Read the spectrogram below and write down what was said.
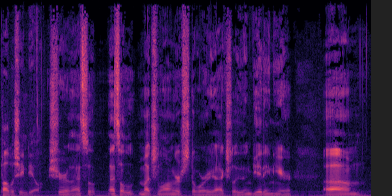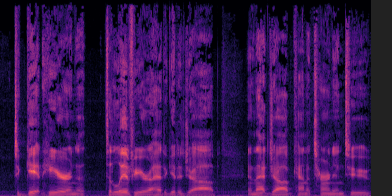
publishing deal? Sure, that's a that's a much longer story actually than getting here. Um, to get here and to, to live here, I had to get a job, and that job kind of turned into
